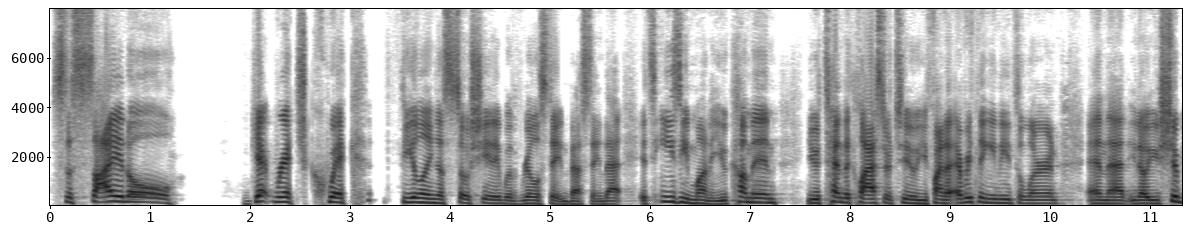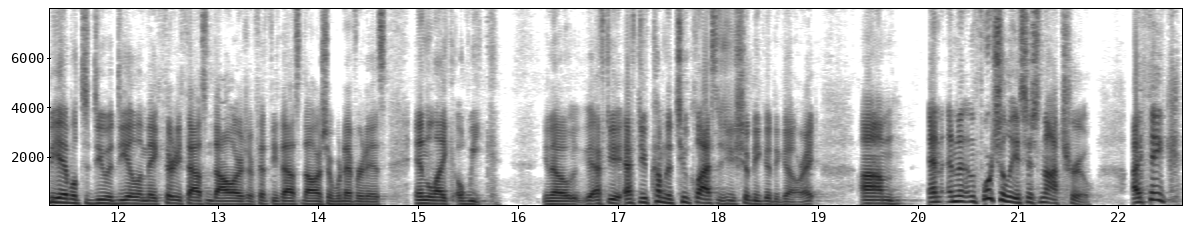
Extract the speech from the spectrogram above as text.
societal get rich quick feeling associated with real estate investing that it's easy money. You come in, you attend a class or two, you find out everything you need to learn, and that you know you should be able to do a deal and make thirty thousand dollars or fifty thousand dollars or whatever it is in like a week. You know, after you after you've come to two classes, you should be good to go, right? Um, and and unfortunately, it's just not true. I think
